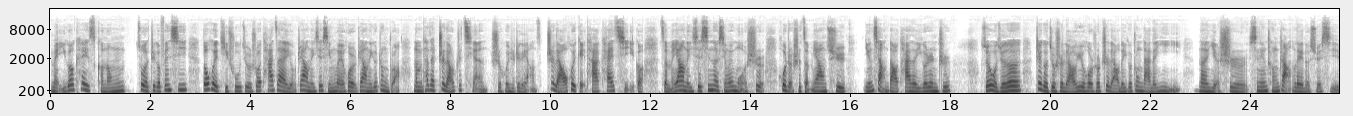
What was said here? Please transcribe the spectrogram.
每一个 case 可能做这个分析，都会提出，就是说他在有这样的一些行为或者这样的一个症状，那么他在治疗之前是会是这个样子，治疗会给他开启一个怎么样的一些新的行为模式，或者是怎么样去影响到他的一个认知。所以我觉得这个就是疗愈或者说治疗的一个重大的意义，那也是心灵成长类的学习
